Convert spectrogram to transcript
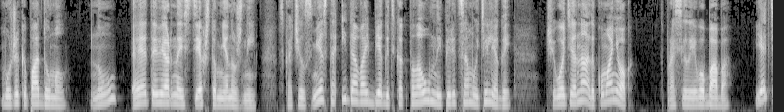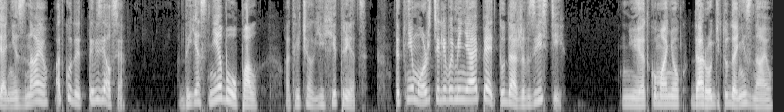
Мужик и подумал, ну, это верно из тех, что мне нужны. Вскочил с места и давай бегать, как полоумный перед самой телегой. «Чего тебе надо, куманек?» — спросила его баба. «Я тебя не знаю. Откуда ты взялся?» «Да я с неба упал», — отвечал ей хитрец. «Так не можете ли вы меня опять туда же взвести?» «Нет, куманек, дороги туда не знаю.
